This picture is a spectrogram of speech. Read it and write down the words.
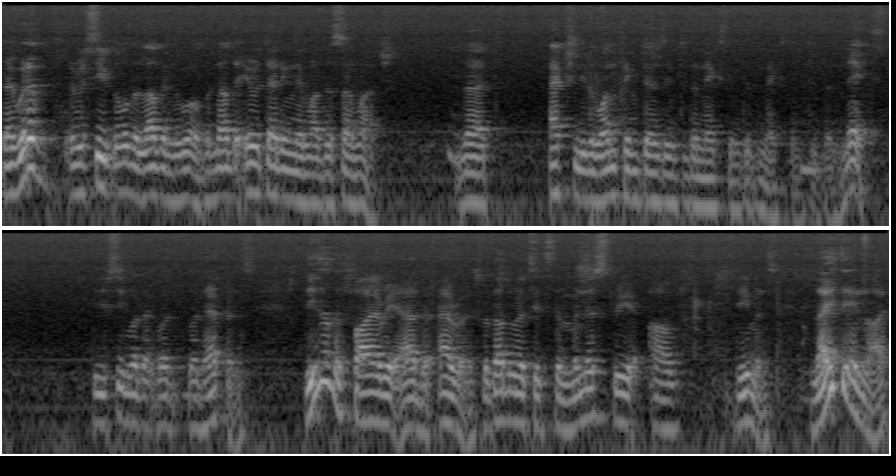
they would have received all the love in the world, but now they're irritating their mother so much that actually the one thing turns into the next, into the next, into the next. Do you see what what what happens? These are the fiery arrows. With other words, it's the ministry of demons. Later in life,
